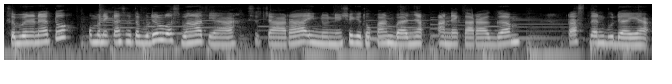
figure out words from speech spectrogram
Sebenarnya tuh komunikasi antar budaya luas banget ya Secara Indonesia gitu kan banyak aneka ragam ras dan budaya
